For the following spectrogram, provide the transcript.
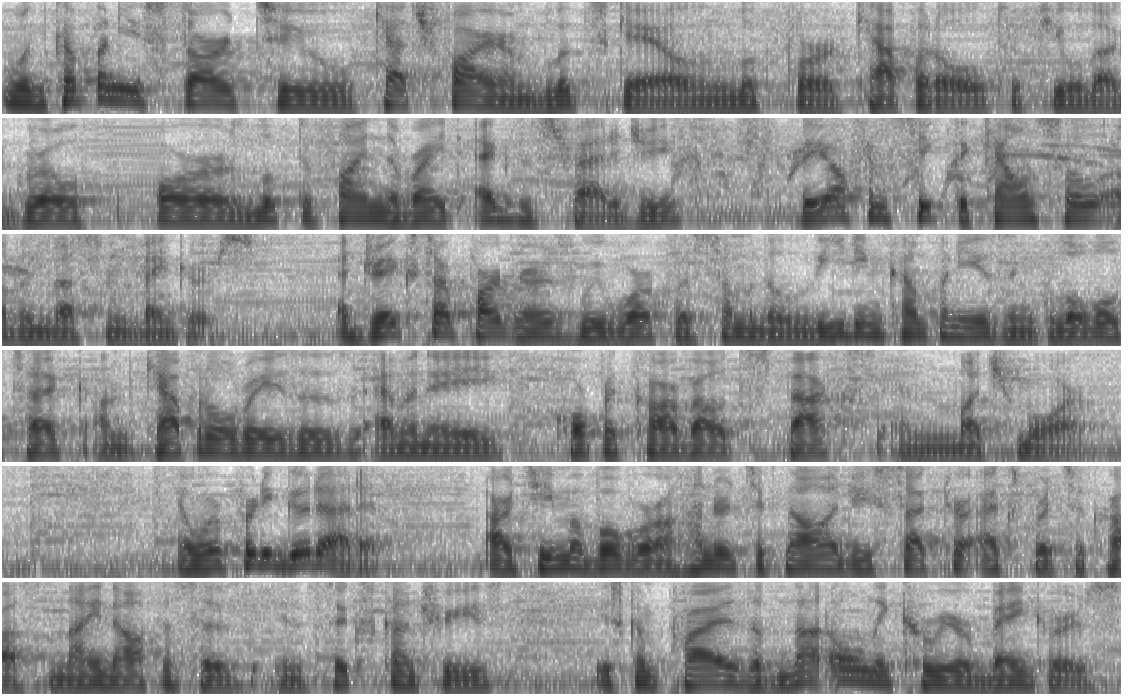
When companies start to catch fire in blitzscale and look for capital to fuel that growth or look to find the right exit strategy, they often seek the counsel of investment bankers. At Drake Star Partners, we work with some of the leading companies in global tech on capital raises, M&A, corporate carve-outs, SPACs, and much more. And we're pretty good at it. Our team of over 100 technology sector experts across nine offices in six countries is comprised of not only career bankers,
